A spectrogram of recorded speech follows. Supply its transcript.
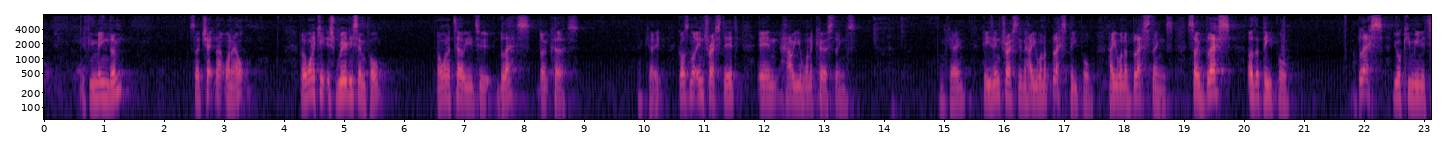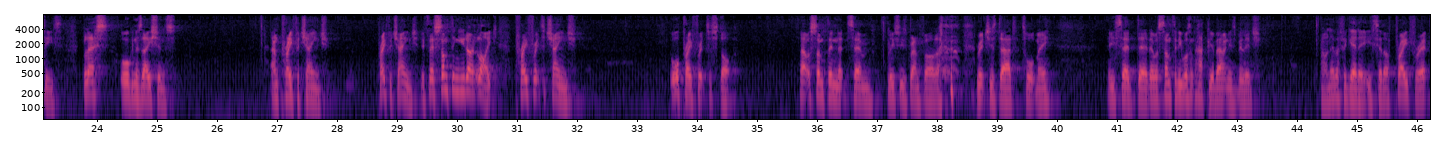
if you mean them. So check that one out. But I want to keep this really simple. I want to tell you to bless, don't curse. Okay? God's not interested in how you want to curse things. Okay? He's interested in how you want to bless people, how you want to bless things. So bless other people. Bless your communities. Bless organizations. And pray for change. Pray for change. If there's something you don't like, pray for it to change or pray for it to stop. That was something that um, Lucy's grandfather, Rich's dad, taught me. He said uh, there was something he wasn't happy about in his village. I'll never forget it. He said, I've prayed for it.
